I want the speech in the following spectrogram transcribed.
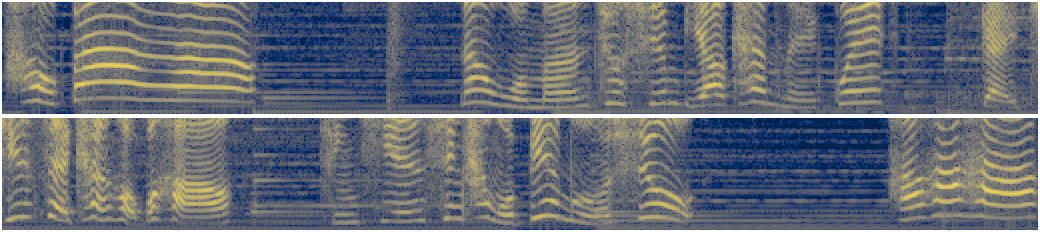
好棒啊！那我们就先不要看玫瑰。改天再看好不好？今天先看我变魔术。好好好，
